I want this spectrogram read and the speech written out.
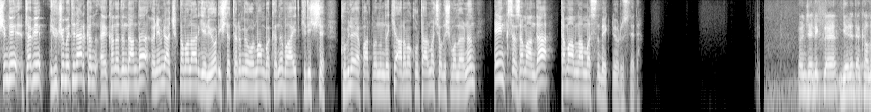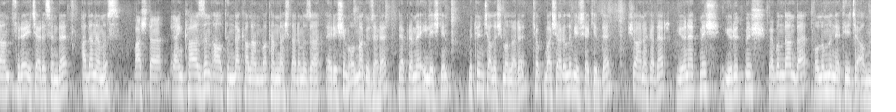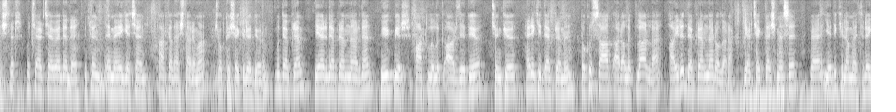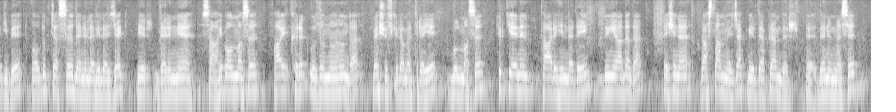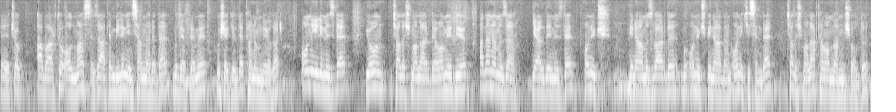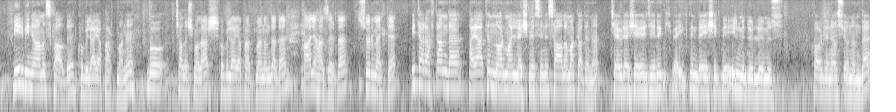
Şimdi tabii hükümetin her kan- e, kanadından da önemli açıklamalar geliyor. İşte Tarım ve Orman Bakanı Vahit Kirişçi, Kubilay Apartmanı'ndaki arama kurtarma çalışmalarının en kısa zamanda tamamlanmasını bekliyoruz dedi. Öncelikle geride kalan süre içerisinde Adana'mız başta enkazın altında kalan vatandaşlarımıza erişim olmak üzere depreme ilişkin bütün çalışmaları çok başarılı bir şekilde şu ana kadar yönetmiş, yürütmüş ve bundan da olumlu netice almıştır. Bu çerçevede de bütün emeği geçen arkadaşlarıma çok teşekkür ediyorum. Bu deprem diğer depremlerden büyük bir farklılık arz ediyor. Çünkü her iki depremin 9 saat aralıklarla ayrı depremler olarak gerçekleşmesi ve 7 kilometre gibi oldukça sığ denilebilecek bir derinliğe sahip olması, fay kırık uzunluğunun da 500 kilometreyi bulması Türkiye'nin tarihinde değil, dünyada da eşine rastlanmayacak bir depremdir e, denilmesi e, çok abartı olmaz. Zaten bilim insanları da bu depremi bu şekilde tanımlıyorlar. 10 ilimizde yoğun çalışmalar devam ediyor. Adana'mıza geldiğimizde 13 binamız vardı. Bu 13 binadan 12'sinde çalışmalar tamamlanmış oldu. Bir binamız kaldı Kubilay Apartmanı. Bu çalışmalar Kubilay Apartmanı'nda da hali hazırda sürmekte. Bir taraftan da hayatın normalleşmesini sağlamak adına Çevre Şehircilik ve İklim Değişikliği İl Müdürlüğümüz koordinasyonunda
